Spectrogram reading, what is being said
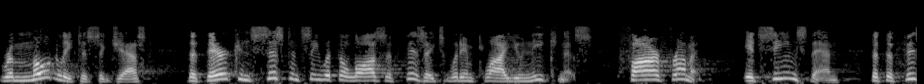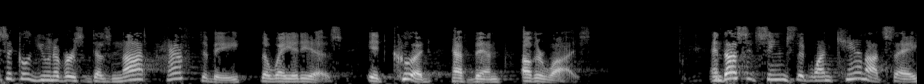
remotely to suggest that their consistency with the laws of physics would imply uniqueness. Far from it. It seems then that the physical universe does not have to be the way it is. It could have been otherwise. And thus it seems that one cannot say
